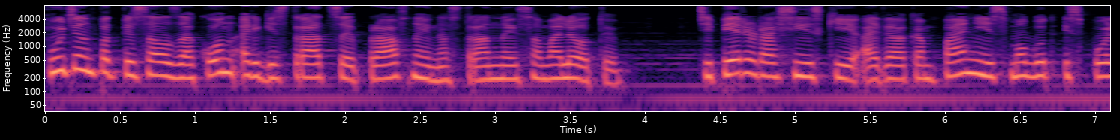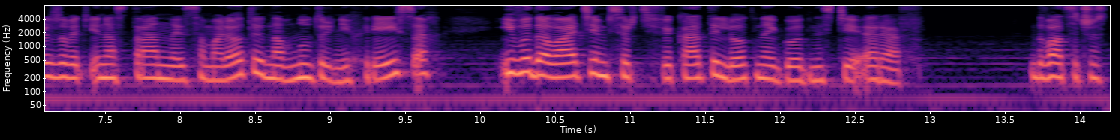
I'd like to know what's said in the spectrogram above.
Путин подписал закон о регистрации прав на иностранные самолеты. Теперь российские авиакомпании смогут использовать иностранные самолеты на внутренних рейсах – и выдавать им сертификаты летной годности РФ. 26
